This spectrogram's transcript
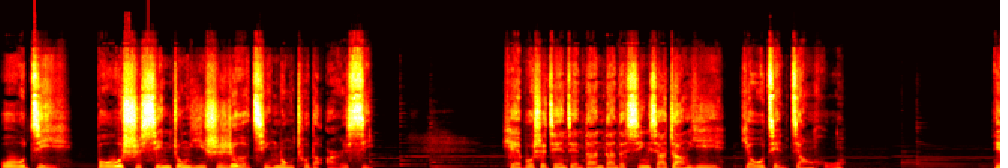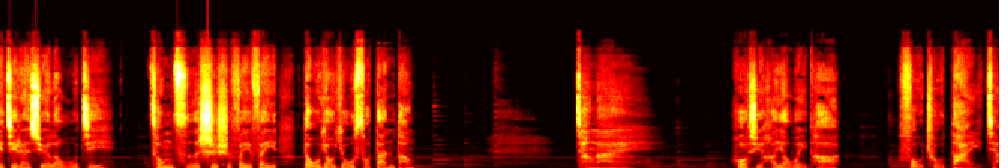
武技不是心中一时热情弄出的儿戏，也不是简简单单的行侠仗义、游剑江湖。你既然学了武技，从此是是非非都要有所担当，将来或许还要为他。付出代价。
